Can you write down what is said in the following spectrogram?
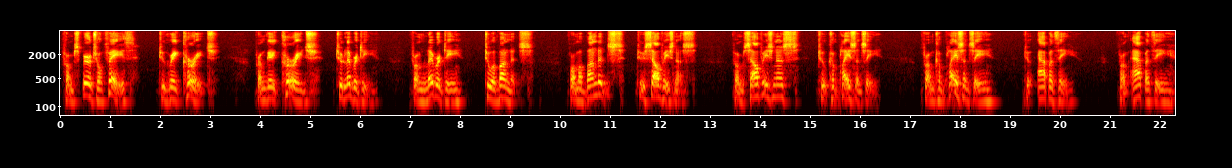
from spiritual faith to great courage, from great courage to liberty, from liberty to abundance, from abundance to selfishness, from selfishness to complacency, from complacency to apathy, from apathy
